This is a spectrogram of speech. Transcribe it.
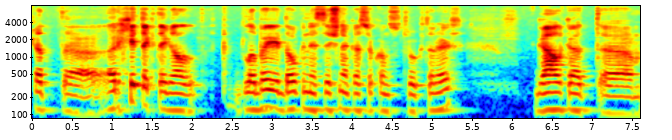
kad uh, architektai gal labai daug nesišneka su konstruktoriais, gal kad uh,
